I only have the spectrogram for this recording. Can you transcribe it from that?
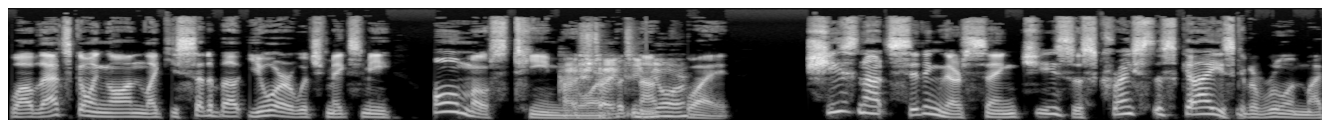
while that's going on like you said about Yor which makes me almost team Yor but Team not quite She's not sitting there saying, "Jesus Christ, this guy, he's going to ruin my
